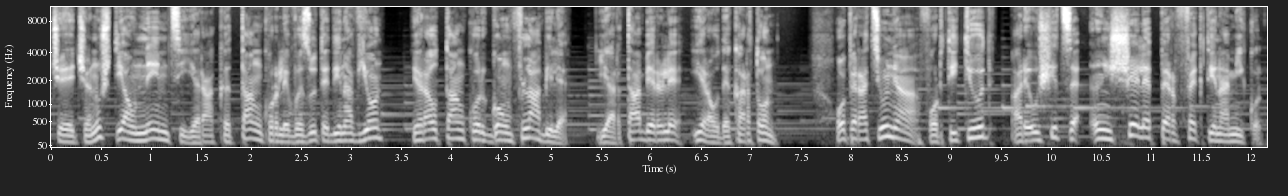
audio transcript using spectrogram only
Ceea ce nu știau nemții era că tancurile văzute din avion erau tancuri gonflabile, iar taberele erau de carton. Operațiunea Fortitude a reușit să înșele perfect inamicul,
